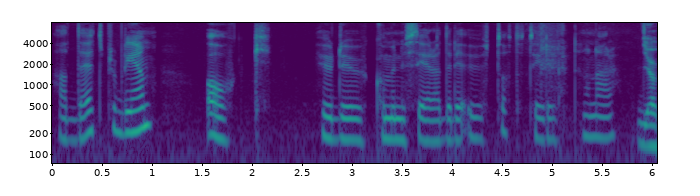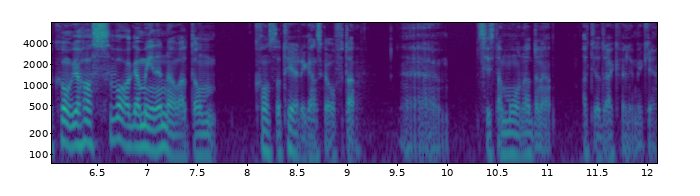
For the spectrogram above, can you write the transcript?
hade ett problem och hur du kommunicerade det utåt till dina nära? Jag, kom, jag har svaga minnen av att de konstaterade ganska ofta, eh, sista månaderna, att jag drack väldigt mycket.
